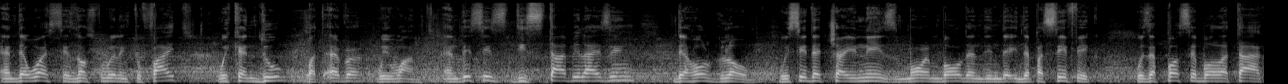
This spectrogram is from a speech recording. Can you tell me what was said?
and the West is not willing to fight, we can do whatever we want. And this is destabilizing the whole globe. We see the Chinese more emboldened in the, in the Pacific with a possible attack,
